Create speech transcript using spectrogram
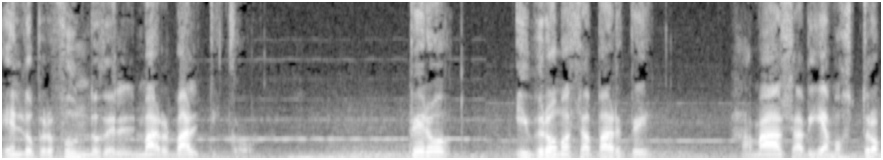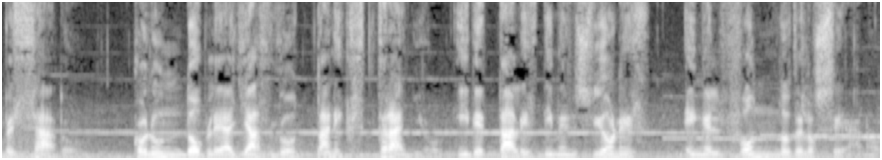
en lo profundo del mar Báltico. Pero, y bromas aparte, jamás habíamos tropezado con un doble hallazgo tan extraño y de tales dimensiones en el fondo del océano.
